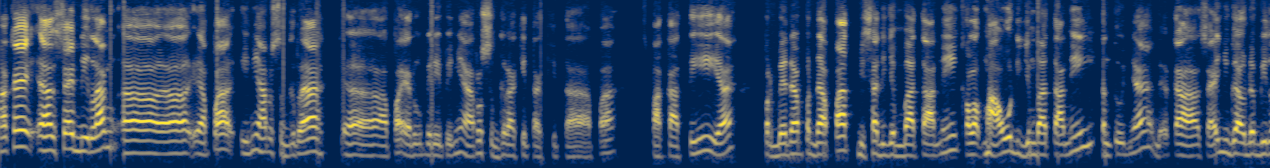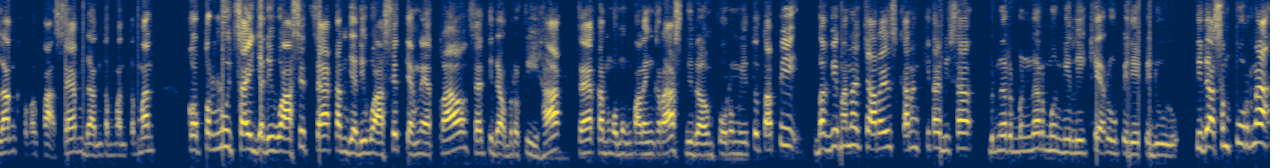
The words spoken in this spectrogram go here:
Maka uh, saya bilang uh, apa ini harus segera uh, apa RUU PDP ini harus segera kita kita apa sepakati ya. Perbedaan pendapat bisa dijembatani kalau mau dijembatani tentunya saya juga udah bilang ke Pak Sem dan teman-teman kok perlu saya jadi wasit, saya akan jadi wasit yang netral, saya tidak berpihak, saya akan ngomong paling keras di dalam forum itu, tapi bagaimana caranya sekarang kita bisa benar-benar memiliki RUU PDP dulu. Tidak sempurna,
